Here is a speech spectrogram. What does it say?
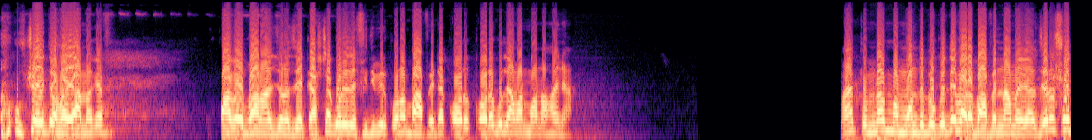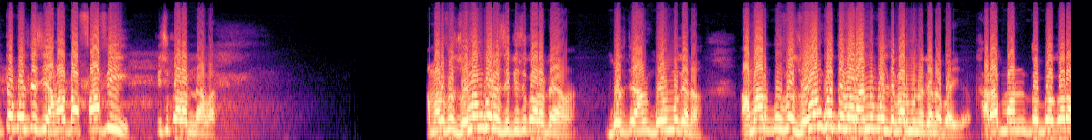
উৎসাহিত হয় আমাকে পাগল বানানোর জন্য। যে কাজটা করে যে পৃথিবীর কোনো বাপ, এটা করে বলে আমার মনে হয় না। হ্যাঁ তোমরা মন্তব্য করতে পারো বাপের নামে। যেটা সত্য বলতেছি, আমার বাপ ফাফি কিছু করার না আমার। আমার উপর জুলুম করেছে, কিছু করার নাই আমার। বলতে আমি বলব কেন? আমার উপর জুলুম করতে পারে, আমি বলতে পারব না কেন ভাই? খারাপ মন্তব্য করো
